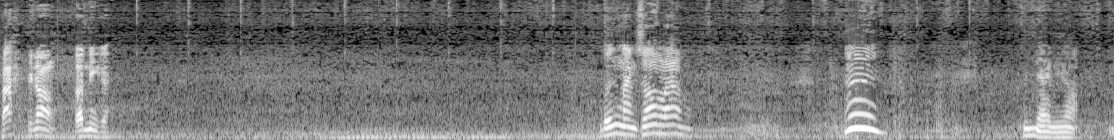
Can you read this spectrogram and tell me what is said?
ไปพี่น้อง ตอนนี้กันเบิ้งหนังซองแล้วอืมคุณยายนี่เนาะไป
